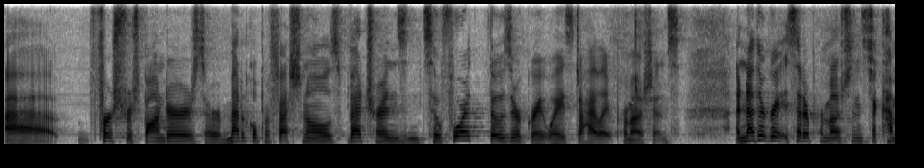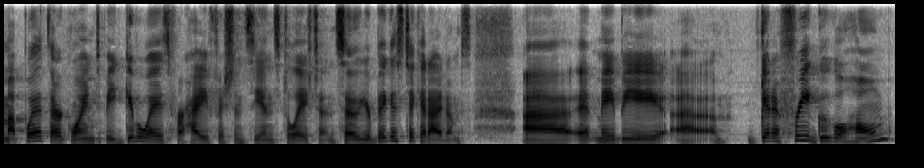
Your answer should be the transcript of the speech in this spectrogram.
uh, first responders or medical professionals, veterans, and so forth, those are great ways to highlight promotions. Another great set of promotions to come up with are going to be giveaways for high efficiency installation. So your biggest ticket items, uh, it may be uh, get a free Google Home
